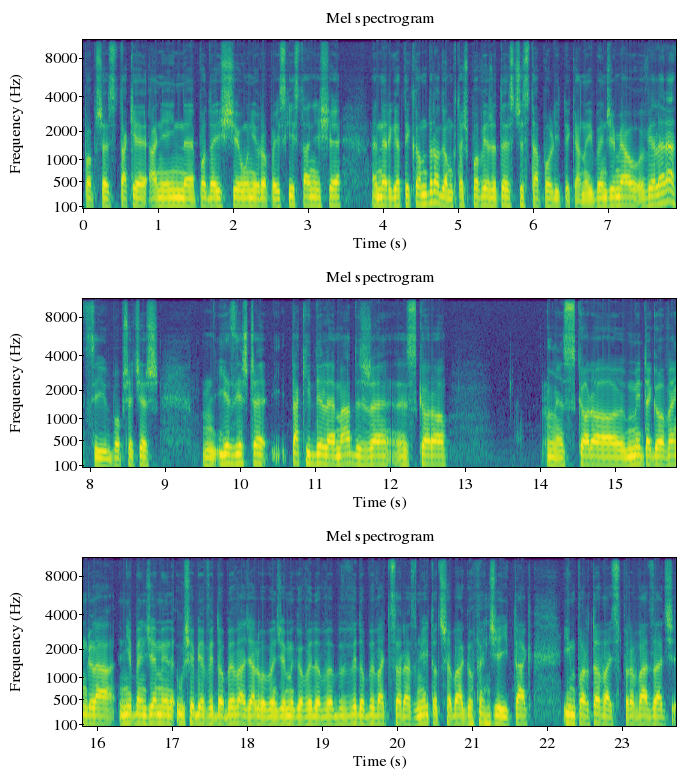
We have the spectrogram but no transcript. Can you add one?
poprzez takie, a nie inne podejście Unii Europejskiej stanie się energetyką drogą. Ktoś powie, że to jest czysta polityka. No i będzie miał wiele racji, bo przecież mm, jest jeszcze taki dylemat, że y, skoro skoro my tego węgla nie będziemy u siebie wydobywać albo będziemy go wydoby- wydobywać coraz mniej, to trzeba go będzie i tak importować, sprowadzać y,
